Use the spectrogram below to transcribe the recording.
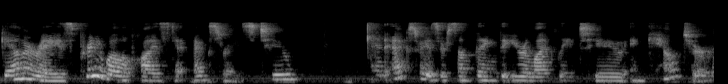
gamma rays pretty well applies to X-rays too. And X-rays are something that you're likely to encounter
